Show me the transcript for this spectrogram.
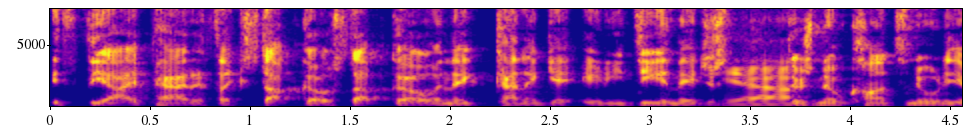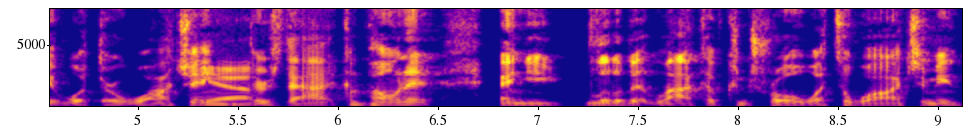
it's the iPad, it's like stop, go, stop, go. And they kind of get ADD and they just, yeah. there's no continuity of what they're watching. Yeah. There's that component and you a little bit lack of control what to watch. I mean,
